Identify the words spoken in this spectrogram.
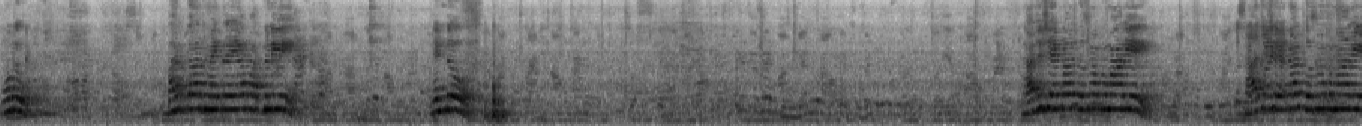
మూడు. భరద్వాజ్ మైత్రయ్య పద్మిని. రెండు. రాజశేఖర్ కుసుమకుమారి రాజశేఖర్ కుసుమకుమారి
